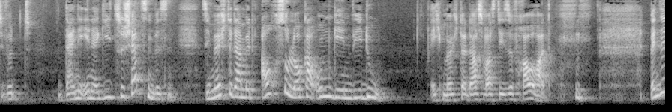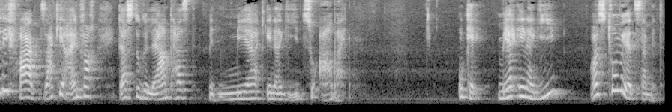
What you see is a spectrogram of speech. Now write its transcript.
Sie wird deine Energie zu schätzen wissen. Sie möchte damit auch so locker umgehen wie du. Ich möchte das, was diese Frau hat. Wenn sie dich fragt, sag ihr einfach, dass du gelernt hast, mit mehr Energie zu arbeiten. Okay, mehr Energie, was tun wir jetzt damit?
